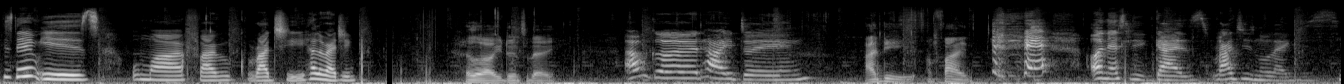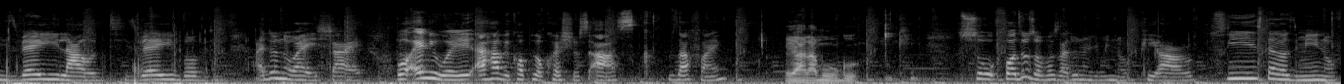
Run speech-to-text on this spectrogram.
His name is Umar Farouk Raji. Hello, Raji. Hello, how are you doing today? I'm good. How are you doing? Adi, I'm fine. Honestly, guys, Raji is not like this. He's very loud. He's very bubbly. I don't know why he's shy. But anyway, I have a couple of questions to ask. Is that fine? Yeah, and I'm all go. Okay. So, for those of us that don't know the meaning of PR, please tell us the meaning of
